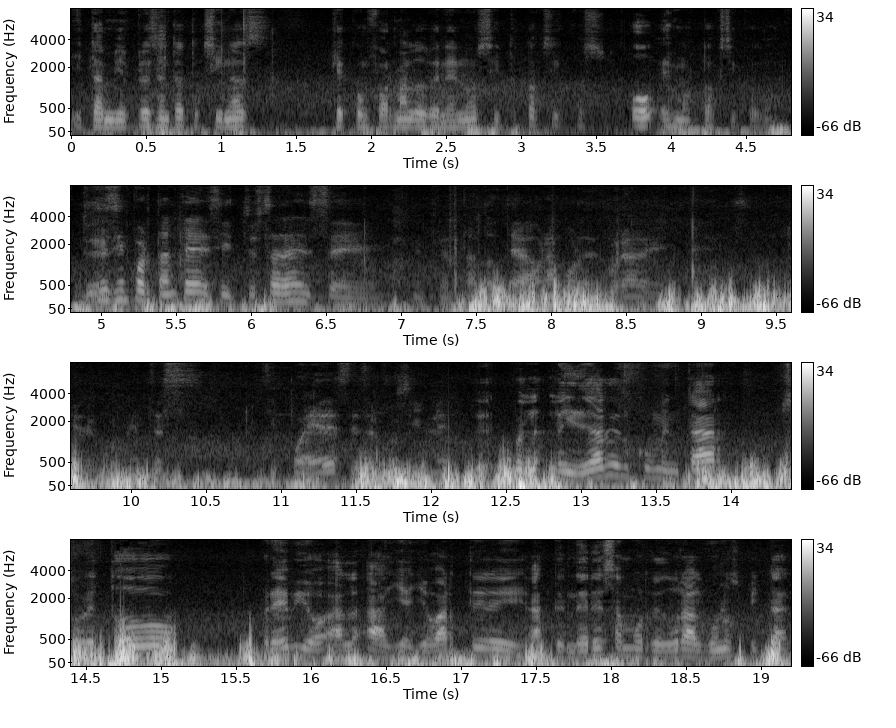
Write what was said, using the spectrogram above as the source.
y también presenta toxinas que conforman los venenos citotóxicos o hemotóxicos. ¿no? Entonces es importante, si tú estás eh, enfrentándote a una mordedura, de, de- que documentes si puedes, de ser posible. Eh, pues, la, la idea de documentar, sobre todo previo a, la- a llevarte a atender esa mordedura a algún hospital,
